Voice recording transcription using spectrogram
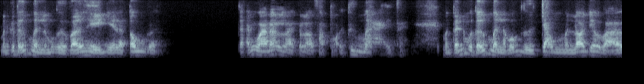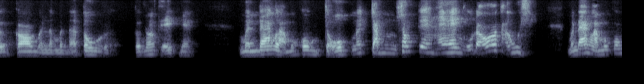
Mình cứ tưởng mình là một người vợ hiền vậy là tu rồi. Chẳng qua đó là cái loại pháp thoại thương mại thôi. Mình tính một tưởng mình là một người chồng mình lo cho vợ con mình là mình đã tu rồi. Tôi nói thiệt nha, mình đang là một con chuột nó chăm sóc cái hang của đó thôi. Mình đang là một con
